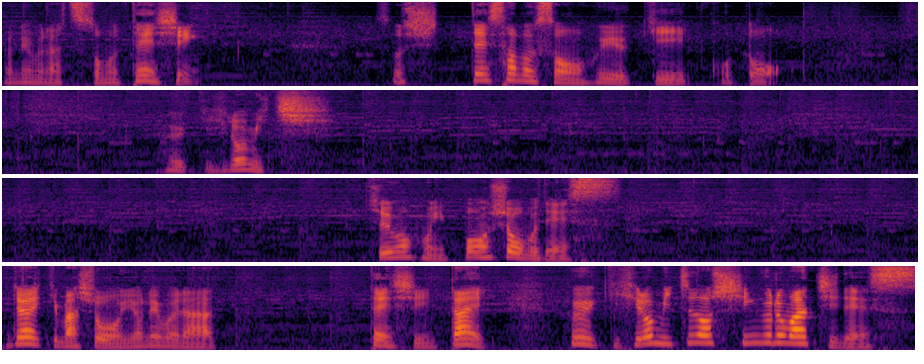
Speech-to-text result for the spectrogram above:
米村勉天心。そしてサムソン冬木こと冬木博道。15分一本勝負です。では行きましょう。米村天心対冬木宏光のシングルマッチです。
